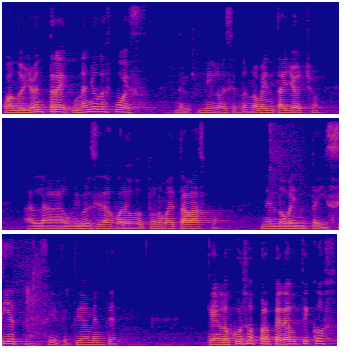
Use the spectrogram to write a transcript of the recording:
cuando yo entré, un año después, del 1998, a la Universidad Juárez Autónoma de Tabasco, en el 97, sí, efectivamente, que en los cursos propedéuticos,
